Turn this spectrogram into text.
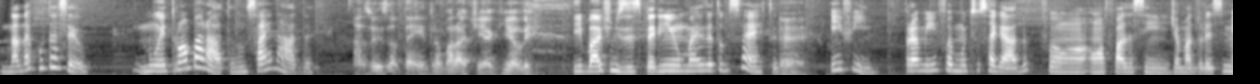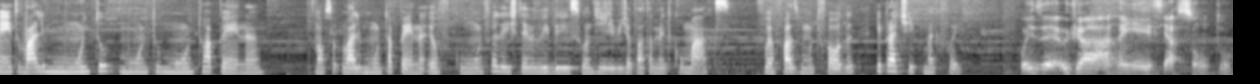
Nada aconteceu. Não entra uma barata, não sai nada. Às vezes até entra um baratinho aqui e ali. E bate um desesperinho, mas é tudo certo. É. Enfim, pra mim foi muito sossegado. Foi uma, uma fase assim de amadurecimento. Vale muito, muito, muito a pena. Nossa, vale muito a pena. Eu fico muito feliz de ter vivido isso antes de dividir apartamento com o Max. Foi uma fase muito foda. E pra ti, como é que foi? Pois é, eu já arranhei esse assunto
